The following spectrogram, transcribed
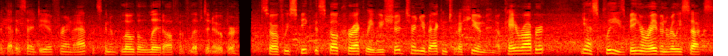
I got this idea for an app that's gonna blow the lid off of Lyft and Uber. So if we speak the spell correctly, we should turn you back into a human, okay, Robert? Yes, please. Being a raven really sucks.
